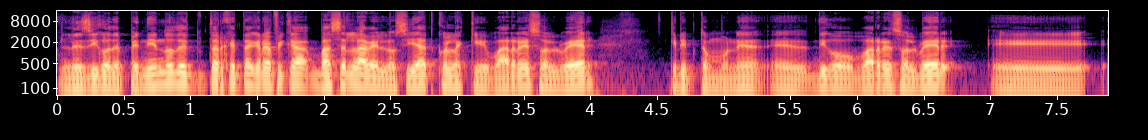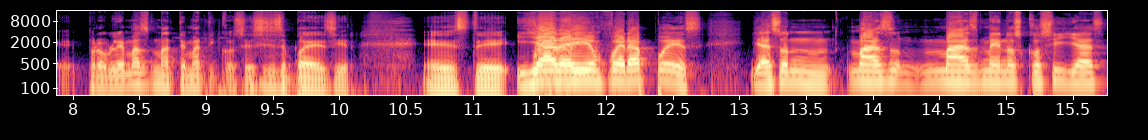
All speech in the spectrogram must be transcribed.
les digo, dependiendo de tu tarjeta gráfica va a ser la velocidad con la que va a resolver criptomonedas, eh, digo, va a resolver eh, problemas matemáticos, así se puede decir. Este, y ya de ahí en fuera, pues, ya son más, más, menos cosillas.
